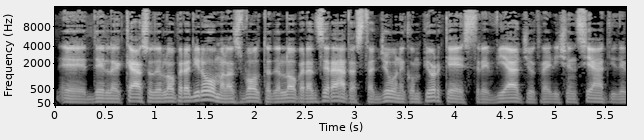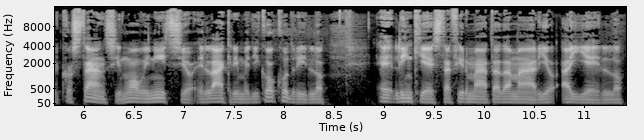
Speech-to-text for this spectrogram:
eh, del caso dell'Opera di Roma, la svolta dell'opera zerata, stagione con più orchestre, viaggio tra i licenziati del Costanzi, nuovo inizio e lacrime di coccodrillo è l'inchiesta firmata da Mario Aiello.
